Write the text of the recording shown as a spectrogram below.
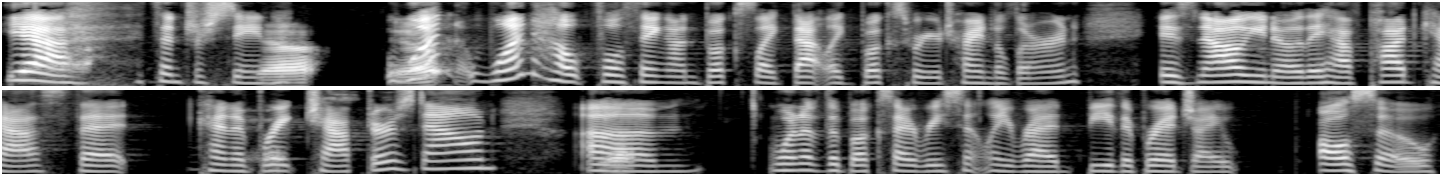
yeah, it's interesting. Yeah. One one helpful thing on books like that, like books where you're trying to learn, is now you know they have podcasts that kind of break chapters down. Um, one of the books I recently read, "Be the Bridge," I also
